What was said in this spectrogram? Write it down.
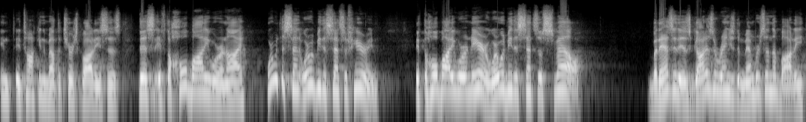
in, in talking about the church body, he says this if the whole body were an eye, where would, the sen- where would be the sense of hearing? If the whole body were an ear, where would be the sense of smell? But as it is, God has arranged the members in the body,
